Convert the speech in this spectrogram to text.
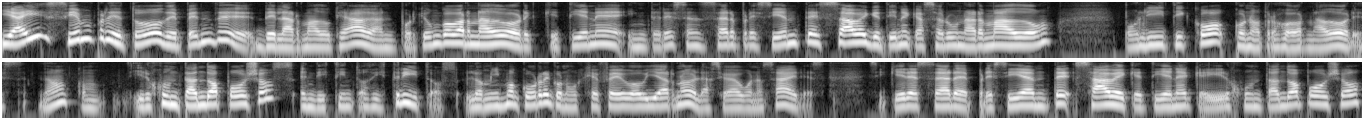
Y ahí siempre todo depende del armado que hagan, porque un gobernador que tiene interés en ser presidente sabe que tiene que hacer un armado político con otros gobernadores, ¿no? ir juntando apoyos en distintos distritos. Lo mismo ocurre con un jefe de gobierno de la ciudad de Buenos Aires. Si quiere ser eh, presidente, sabe que tiene que ir juntando apoyo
